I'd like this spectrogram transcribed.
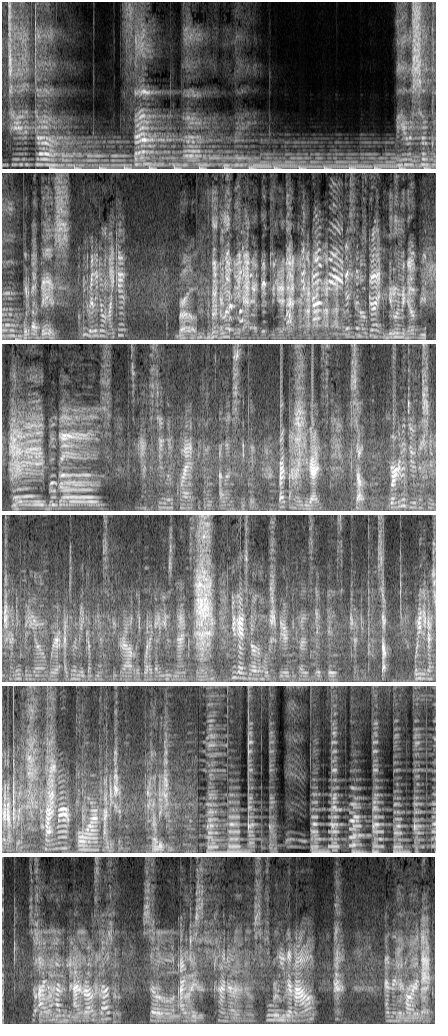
Into the dark, I found by the lake. We were so close. What about this? You really don't like it? Bro, let me have this. This looks good. Let me help you. Hey, Boogos. So we have to stay a little quiet because Ella is sleeping right behind you guys. So we're gonna do this new trending video where I do my makeup and he has to figure out like what I gotta use next. And you, you guys know the whole spiel because it is trending. So what do you think I start off with? Primer or foundation? Foundation. So, I don't have any eyebrow, stuff. So, So I I just, just kind kind of of spoolie them them out and then And call then it a day.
